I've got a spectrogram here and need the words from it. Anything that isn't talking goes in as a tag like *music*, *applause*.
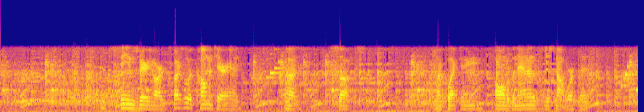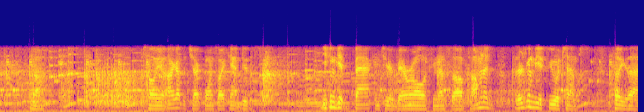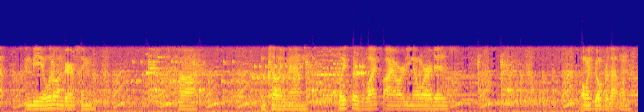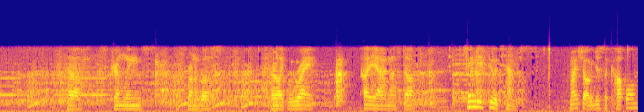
It seems very hard, especially with commentary. God, sucks. Not collecting all the bananas, just not worth it. No. Tell you, I got the checkpoint, so I can't do this. You can get back into your barrel if you mess up. I'm gonna, there's gonna be a few attempts. Tell you that. It's gonna be a little embarrassing. Uh, I'm telling you, man. At least there's a life. I already know where it is. Always go for that one uh, Kremlings in front of us. They're like right. Oh yeah, I messed up. It's gonna be a few attempts. Might show just a couple,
